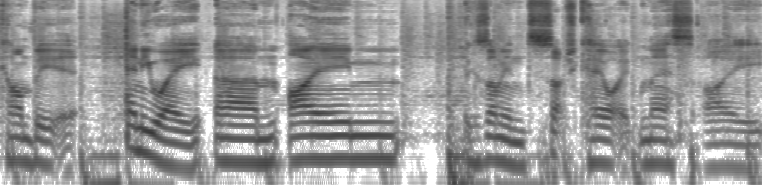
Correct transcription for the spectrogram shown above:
Can't beat it. Anyway, um, I'm because I'm in such a chaotic mess. I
